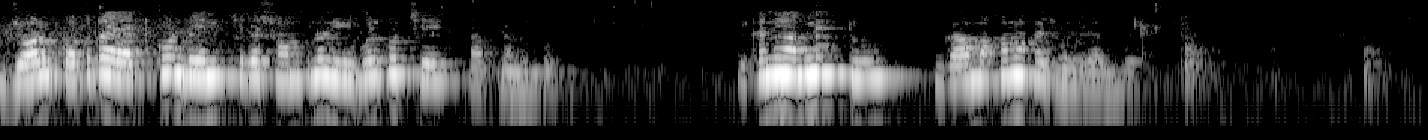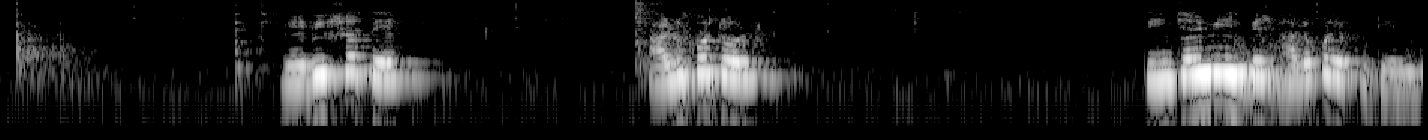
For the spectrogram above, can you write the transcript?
জল কতটা অ্যাড করবেন সেটা সম্পূর্ণ নির্ভর করছে আপনার উপর। এখানে আমি একটু গা মাখা ঝোল রাখব। গ্রেভির সাথে আলু পটল তিন চার মিনিট বেশ ভালো করে ফুটিয়ে নেব।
